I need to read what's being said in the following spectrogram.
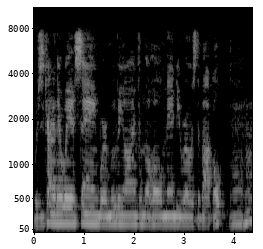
which is kind of their way of saying we're moving on from the whole Mandy Rose debacle. hmm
